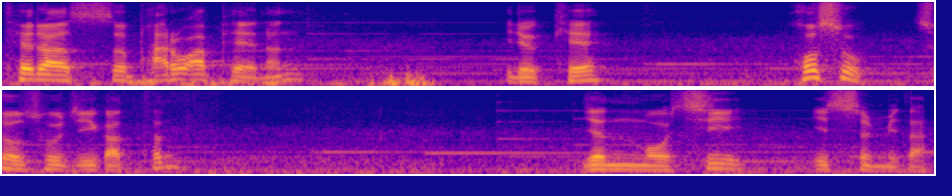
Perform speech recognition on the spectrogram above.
테라스 바로 앞에는 이렇게 호수 저수지 같은 연못이 있습니다.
